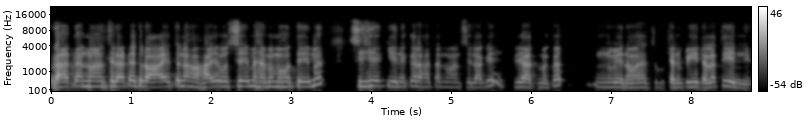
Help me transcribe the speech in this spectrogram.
රාතන් වහන්සේලාට තුර ආයතන හය ඔස්සේම හැම මොහොතේම සිහය කියනක රහතන් වහන්සේලාගේ ක්‍රියාත්මක වෙනවා කැන පිහිටල තියෙන්නේ.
